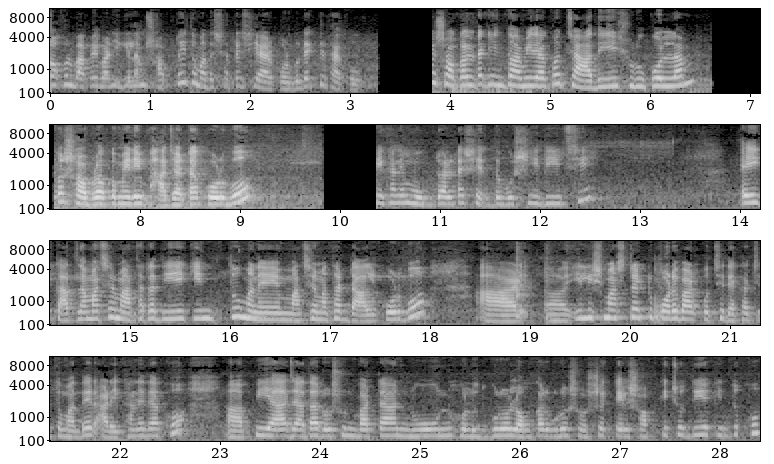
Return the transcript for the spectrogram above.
কখন বাপের বাড়ি গেলাম, সবটাই তোমাদের সাথে শেয়ার করব। দেখতে থাকো। সকালটা কিন্তু আমি দেখো চা দিয়ে শুরু করলাম। সব রকমের এই ভাজাটা করব। এখানে মুগ ডালটা সেদ্ধ বসিয়ে দিয়েছি। এই কাতলা মাছের মাথাটা দিয়ে কিন্তু মানে মাছের মাথার ডাল করব। আর ইলিশ মাছটা একটু পরে বার করছি, দেখাচ্ছি তোমাদের। আর এখানে দেখো পেঁয়াজ, আদা, রসুন বাটা, নুন, হলুদ গুঁড়ো, লঙ্কার গুঁড়ো, সর্ষের তেল সব কিছু দিয়ে কিন্তু খুব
